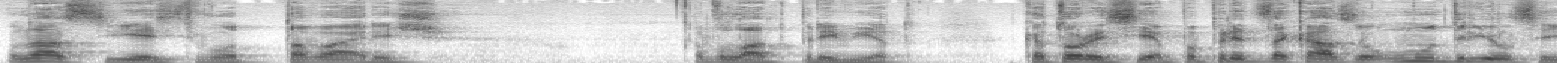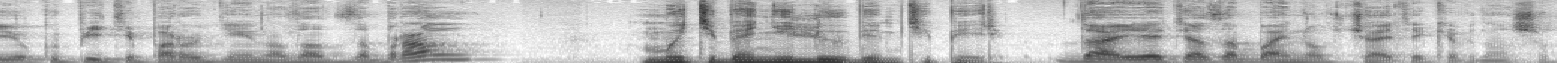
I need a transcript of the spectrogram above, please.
У нас есть вот товарищ, Влад, привет, который себе по предзаказу умудрился ее купить и пару дней назад забрал. Мы тебя не любим теперь. Да, я тебя забанил в чатике в нашем.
